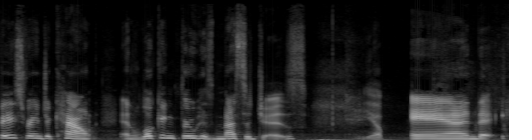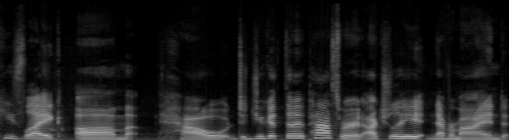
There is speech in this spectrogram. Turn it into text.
FaceRange account and looking through his messages. Yep. And he's like, um, how did you get the password? Actually, never mind.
